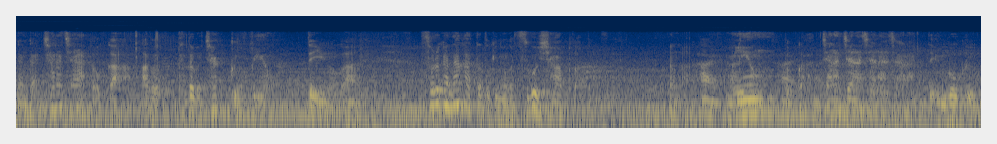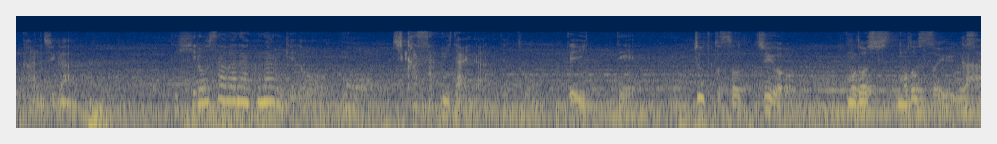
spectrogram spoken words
なんかチャラチャラとかあと例えばチャックのビヨンっていうのがそれがなかった時の方がすごいシャープだったんです。ねなんか、はいはい。ビヨンとか、はいチャラチャラチャラチャラって動く感じが。で広さはなくなるけどもう近さみたいなんで撮っていってちょっとそっちを戻し戻すというか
